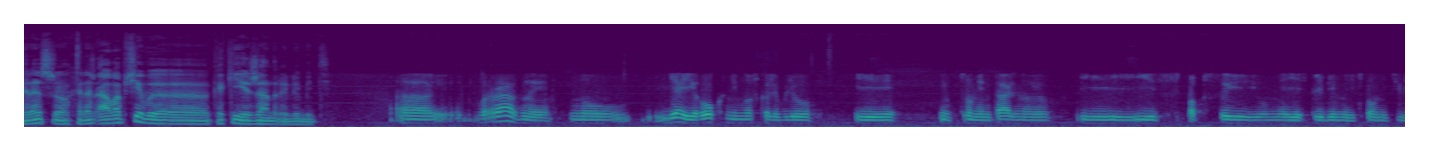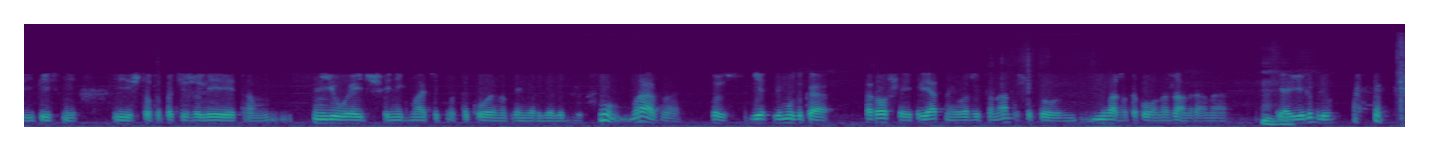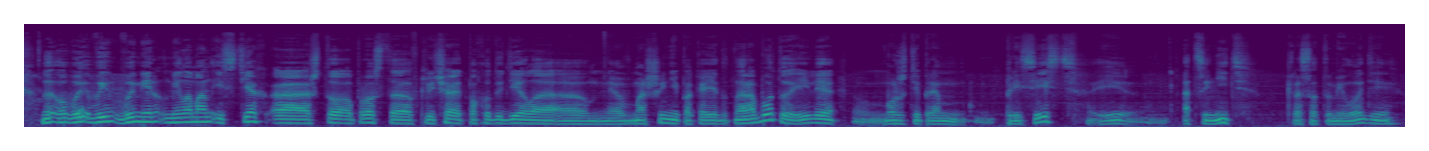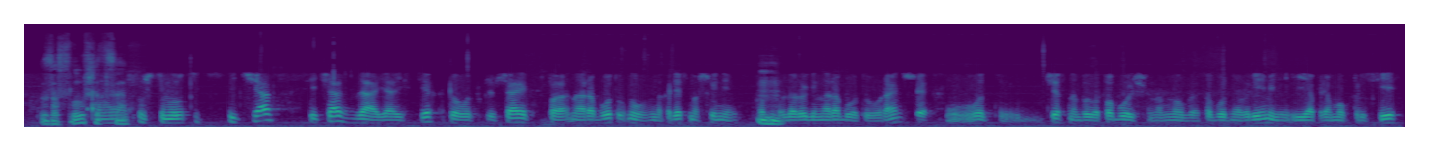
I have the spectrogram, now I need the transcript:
Хорошо, хорошо. А вообще вы э, какие жанры любите? А, разные. Ну, я и рок немножко люблю, и инструментальную, и из попсы у меня есть любимые исполнители и песни и что-то потяжелее, там, New Age, Enigmatic, вот такое, например, я люблю. Ну, разное. То есть, если музыка хорошая и приятная, и ложится на душу, то неважно какого она жанра, она я ее люблю. Ну, вы, вы, вы меломан из тех, а, что просто включают по ходу дела а, в машине, пока едут на работу, или можете прям присесть и оценить красоту мелодии, заслушаться? А, слушайте, ну вот сейчас Сейчас, да, я из тех, кто вот включает по, на работу, ну, находясь в машине mm-hmm. по дороге на работу. Раньше, вот, честно, было побольше намного свободного времени, и я прям мог присесть,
